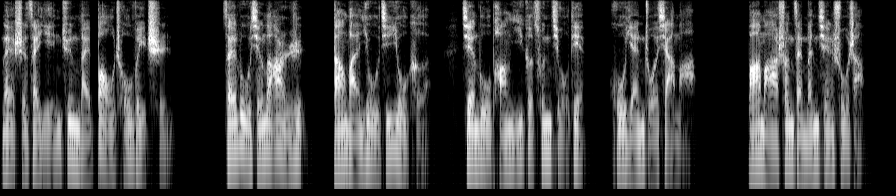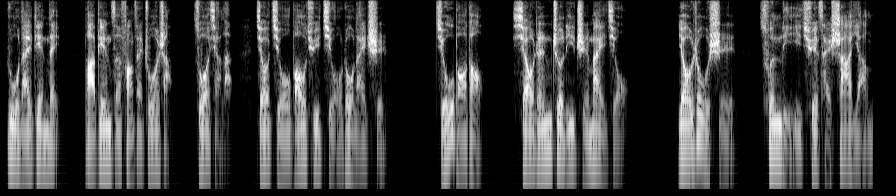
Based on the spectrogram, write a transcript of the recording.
那时再引军来报仇未迟。在路行了二日，当晚又饥又渴，见路旁一个村酒店，呼延灼下马，把马拴在门前树上，入来店内，把鞭子放在桌上，坐下了，叫酒保取酒肉来吃。酒保道：“小人这里只卖酒，要肉时村里缺菜杀羊，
